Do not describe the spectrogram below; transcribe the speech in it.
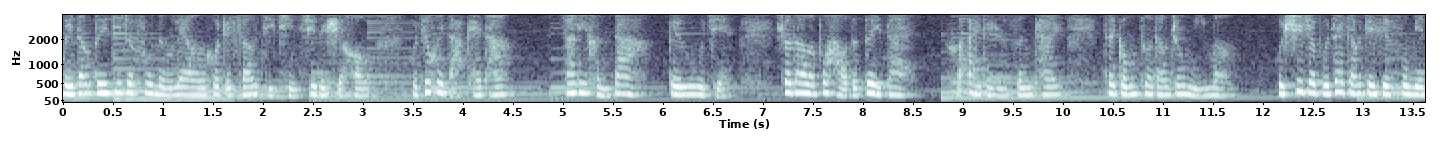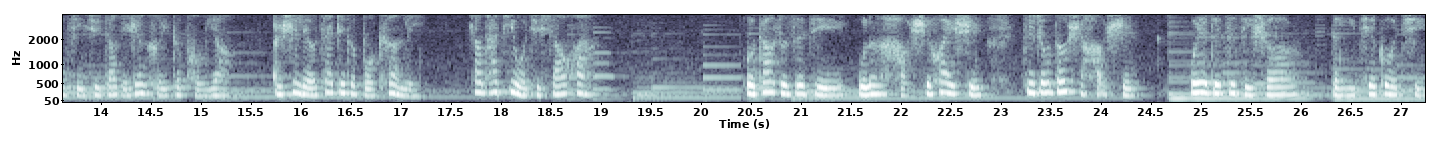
每当堆积着负能量或者消极情绪的时候，我就会打开它。压力很大，被误解，受到了不好的对待，和爱的人分开，在工作当中迷茫。我试着不再将这些负面情绪交给任何一个朋友，而是留在这个博客里，让他替我去消化。我告诉自己，无论好事坏事，最终都是好事。我也对自己说，等一切过去，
